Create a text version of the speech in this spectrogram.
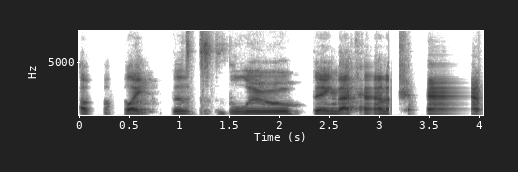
of like this blue thing that kind of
